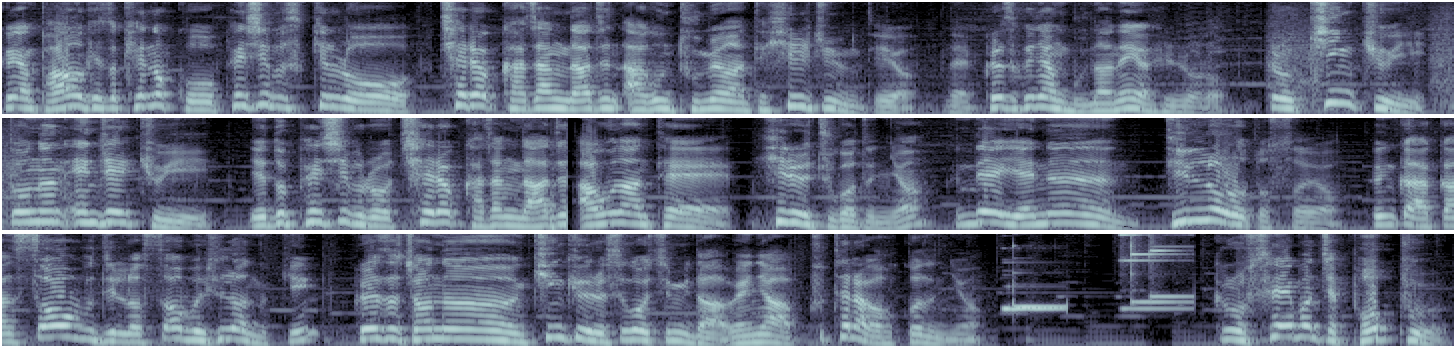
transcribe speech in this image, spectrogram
그냥 방어 계속 해놓고 패시브 스킬로 체력 가장 낮은 아군 두 명한테 힐 주면 돼요. 네. 그래서 그냥 무난해요, 힐러로. 그리고 킹 큐이 또는 엔젤 큐이. 얘도 패시브로 체력 가장 낮은 아군한테 힐을 주거든요. 근데 얘는 딜러로 또 써요. 그러니까 약간 서브 딜러, 서브 힐러 느낌? 그래서 저는 킹 큐이를 쓰고 있습니다. 왜냐? 푸테라가 없거든요. 그리고 세 번째 버프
